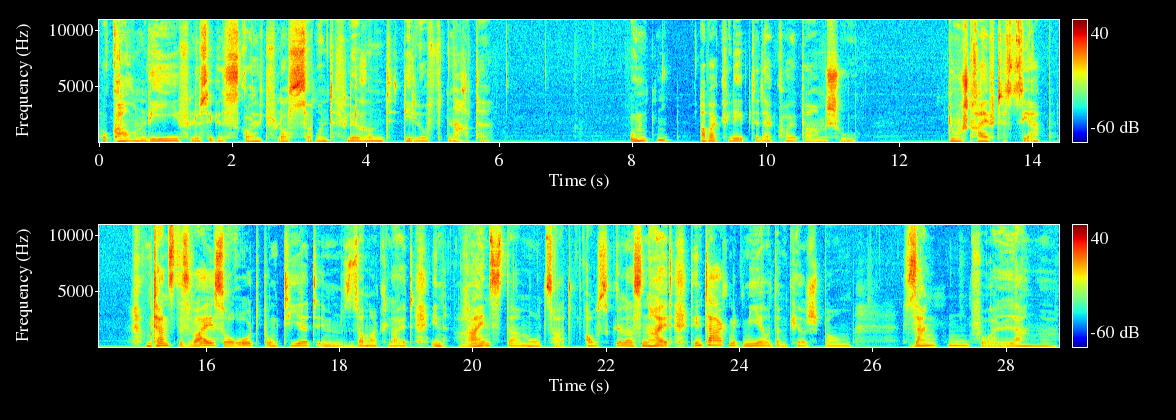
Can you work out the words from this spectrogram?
wo Korn wie flüssiges Gold floss und flirrend die Luft narrte. Unten aber klebte der Käuper am Schuh. Du streiftest sie ab, umtanztes Weiß, rot punktiert im Sommerkleid, in reinster Mozart Ausgelassenheit, den Tag mit mir unterm Kirschbaum, sanken vor langer,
